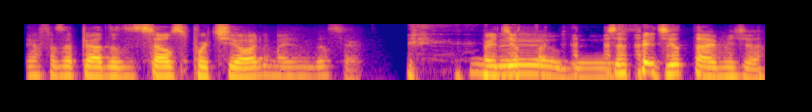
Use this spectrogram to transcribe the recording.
Eu ia fazer a piada do Celso Portioli, mas não deu certo. Perdi o. Já perdi o time já.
